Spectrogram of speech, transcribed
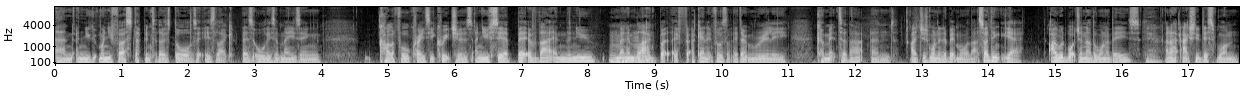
and and you when you first step into those doors, it is like there's all these amazing, colorful, crazy creatures, and you see a bit of that in the new mm-hmm. Men in Black. But if, again, it feels like they don't really commit to that, and I just wanted a bit more of that. So I think, yeah, I would watch another one of these. Yeah. And I, actually, this one.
